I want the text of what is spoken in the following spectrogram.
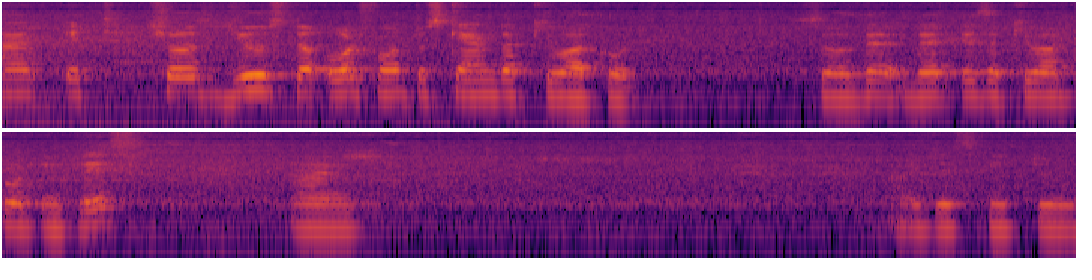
And it shows use the old phone to scan the QR code. So there, there is a QR code in place. And I just need to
